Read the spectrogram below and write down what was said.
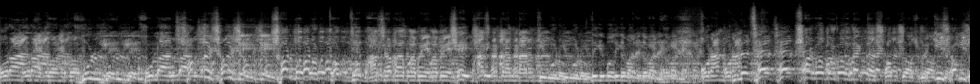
কোরআন এখন খুললে, খোলার সঙ্গে সঙ্গে সর্বপ্রথম যে ভাষাটা পাবেন, সেই ভাষাটার নাম কি বলব দেখি বলতে করতে পারে কোরআন খুলেছে সর্বপ্রথম একটা শব্দ আসবে। কি শব্দ?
